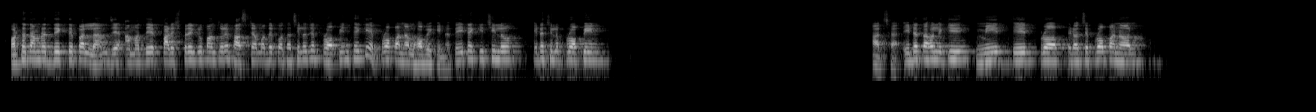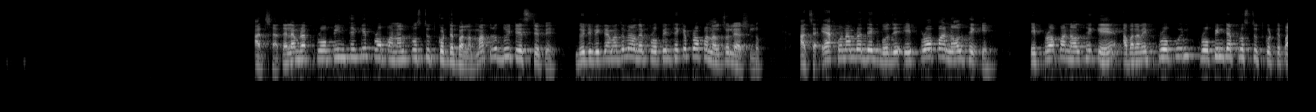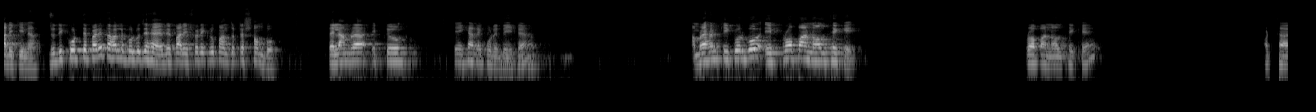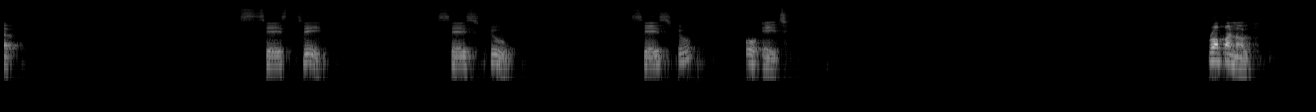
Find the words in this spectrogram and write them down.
অর্থাৎ আমরা দেখতে পারলাম যে আমাদের পারস্পরিক রূপান্তরে ফার্স্টে আমাদের কথা ছিল যে প্রপিন থেকে প্রপানাল হবে কিনা। তো এটা কি ছিল? এটা ছিল প্রপিন আচ্ছা এটা তাহলে কি? মিথ এথ প্রপ এটা হচ্ছে প্রপানল আচ্ছা তাহলে আমরা প্রোপিন থেকে প্রপানল প্রস্তুত করতে পারলাম। মাত্র দুইটা স্টেপে দুইটি বিক্রিয়ার মাধ্যমে আমাদের প্রোপিন থেকে প্রপানল চলে আসলো। আচ্ছা এখন আমরা দেখব যে এই প্রপানল থেকে, এই প্রপানল থেকে আবার আমি প্রোপিন প্রোপিনটা প্রস্তুত করতে পারি কিনা। যদি করতে পারি, তাহলে বলব যে হ্যাঁ এদের পারস্পরিক রূপান্তরটা সম্ভব। তাহলে আমরা একটু এইখানে করে দিই এটা। আমরা এখন কি করব? এই প্রপানল থেকে প্রপানল থেকে, অর্থাৎ CH three CH two CH two O H propanol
